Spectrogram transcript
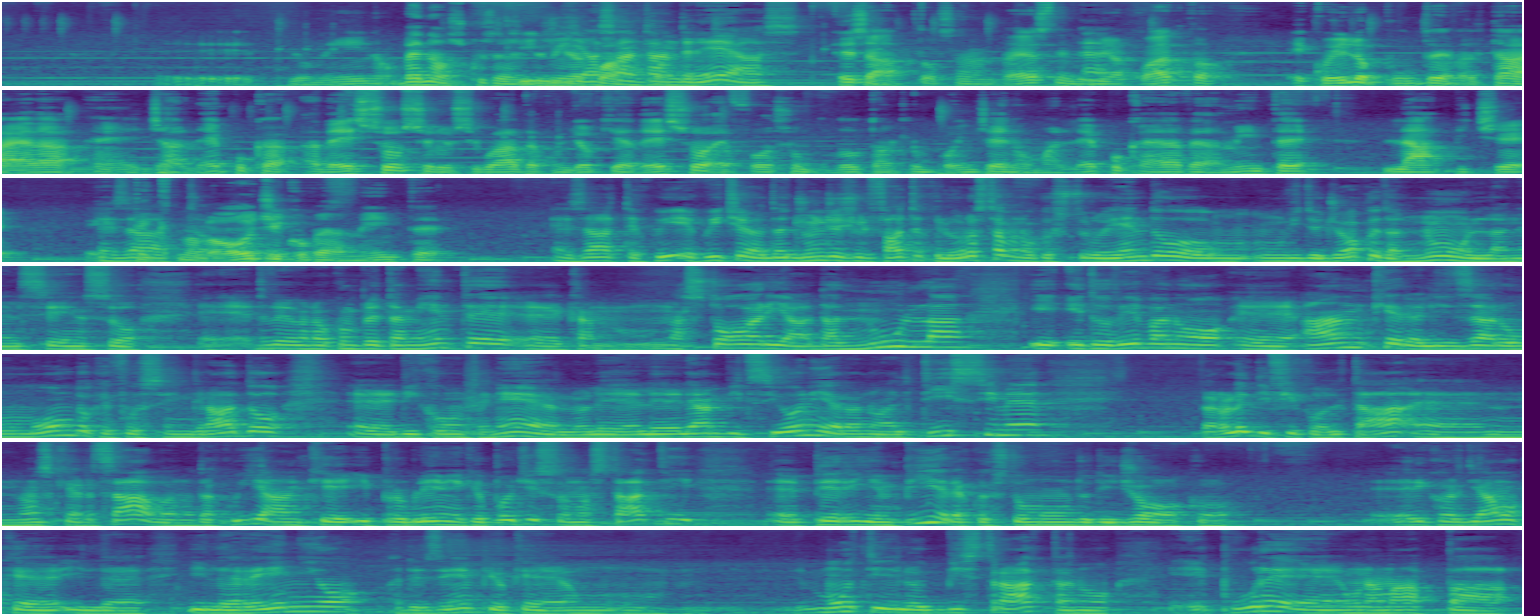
eh, più o meno. Beh, no, scusa, nel sì, 2004. Sant'Andreas. Esatto, San Andreas nel 2004. Eh. E quello appunto in realtà era eh, già all'epoca, adesso se lo si guarda con gli occhi adesso è forse un prodotto anche un po' ingenuo, ma all'epoca era veramente l'apice eh, esatto. tecnologico, veramente Esatto, e qui, e qui, c'era da aggiungerci il fatto che loro stavano costruendo un, un videogioco dal nulla, nel senso eh, dovevano completamente eh, una storia dal nulla e, e dovevano eh, anche realizzare un mondo che fosse in grado eh, di contenerlo. Le, le, le, ambizioni erano altissime, però le difficoltà eh, non scherzavano, da qui anche i problemi che poi ci sono stati eh, per riempire questo mondo di gioco ricordiamo che il, il, regno, ad esempio, che è un, molti lo bistrattano, eppure è una mappa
